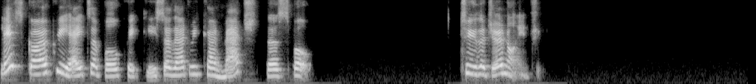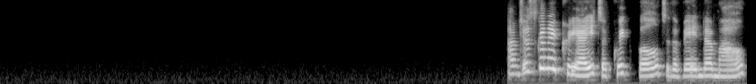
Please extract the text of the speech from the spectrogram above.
Let's go create a bill quickly so that we can match this bill to the journal entry. I'm just going to create a quick bill to the vendor mail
